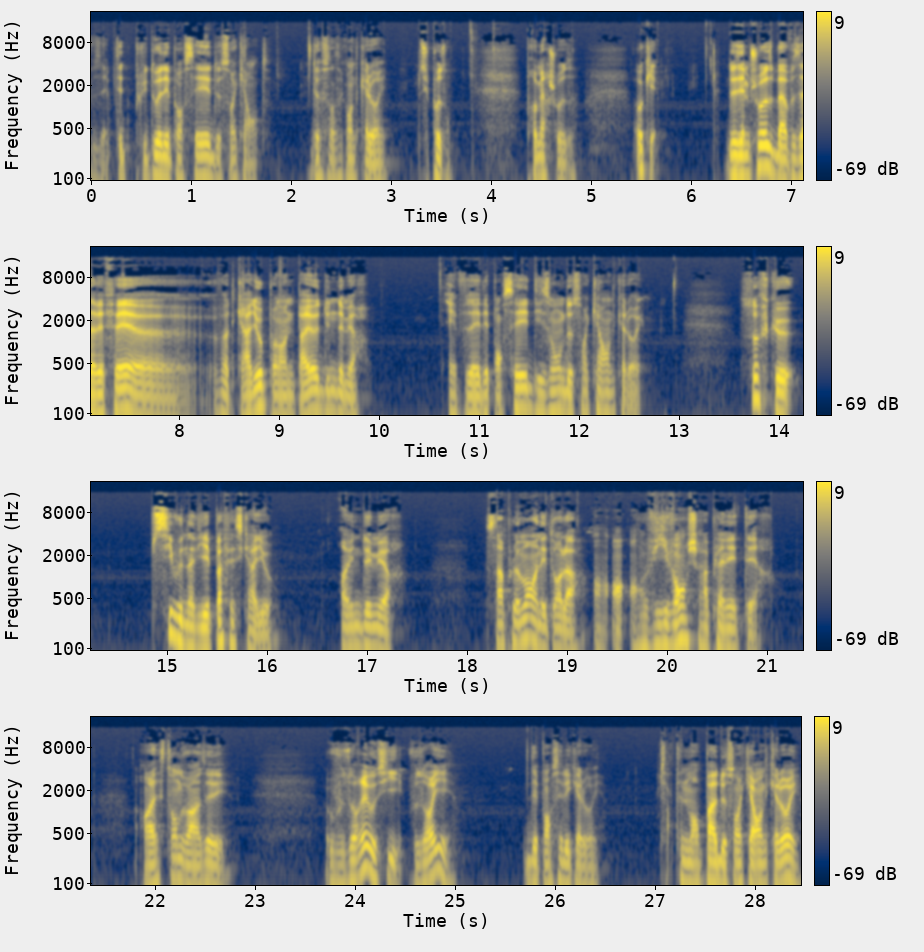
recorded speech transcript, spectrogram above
Vous avez peut-être plutôt dépensé 240, 250 calories, supposons. Première chose. Ok. Deuxième chose, bah, vous avez fait euh, votre cardio pendant une période d'une demi-heure. Et vous avez dépensé, disons, 240 calories. Sauf que si vous n'aviez pas fait ce cardio en une demi-heure, simplement en étant là, en, en, vivant sur la planète Terre, en restant devant un télé, vous aurez aussi, vous auriez dépenser les calories. Certainement pas 240 calories.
